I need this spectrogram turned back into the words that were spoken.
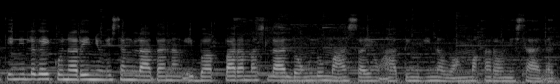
At inilagay ko na rin yung isang lata ng iba para mas lalong lumasa yung ating ginawang macaroni salad.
